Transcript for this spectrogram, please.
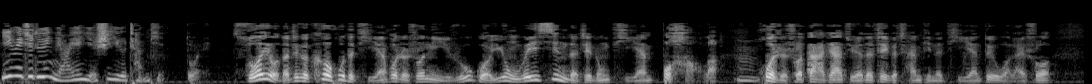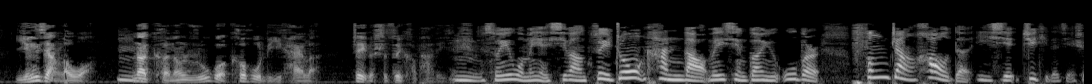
因为这对于你而言也是一个产品。对，所有的这个客户的体验，或者说你如果用微信的这种体验不好了，嗯，或者说大家觉得这个产品的体验对我来说影响了我，嗯，那可能如果客户离开了。这个是最可怕的一件事。嗯，所以我们也希望最终看到微信关于 Uber 封账号的一些具体的解释。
